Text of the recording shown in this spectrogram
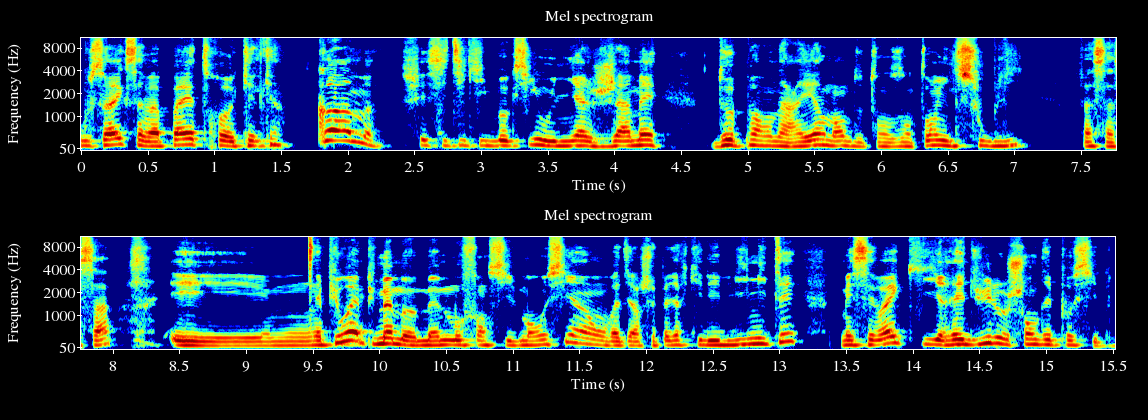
où c'est vrai que ça va pas être quelqu'un comme chez City Kickboxing où il n'y a jamais deux pas en arrière, non De temps en temps, il s'oublie face à ça. Et, et, puis ouais, puis même, même offensivement aussi, hein, on va dire, je vais pas dire qu'il est limité, mais c'est vrai qu'il réduit le champ des possibles.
